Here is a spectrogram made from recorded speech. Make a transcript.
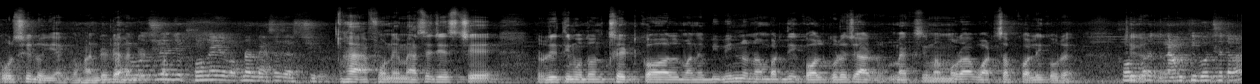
করছিলই একদম হান্ড্রেডে হান্ড্রেড যে ফোনে আপনার মেসেজ আসছিল। হ্যাঁ ফোনে মেসেজ এসছে রীতিমতন থ্রেড কল মানে বিভিন্ন নাম্বার দিয়ে কল করেছে আর ম্যাক্সিমাম ওরা হোয়াটসঅ্যাপ কলই করে। নাম কি বলছে তারা?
